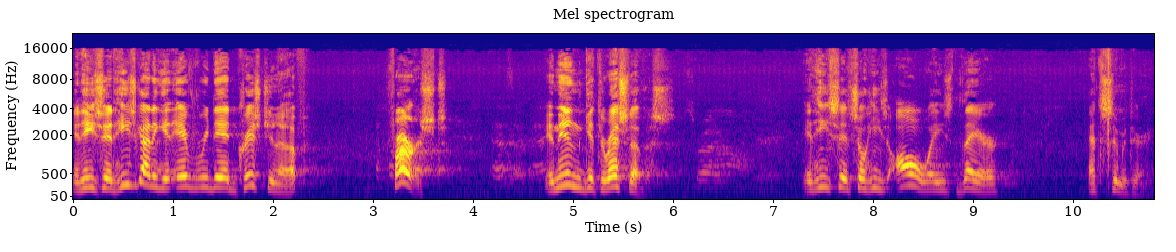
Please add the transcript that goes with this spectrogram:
And he said, He's got to get every dead Christian up first and then get the rest of us. And he said, So he's always there at the cemetery.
